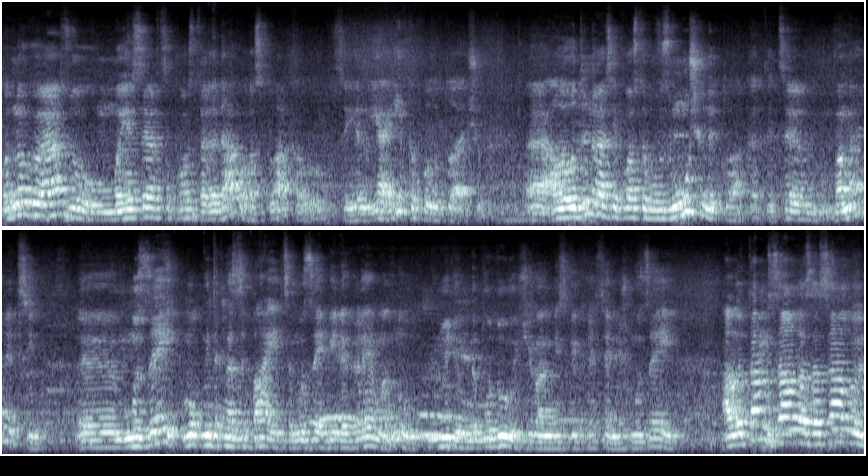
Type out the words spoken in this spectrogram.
Одного разу моє серце просто ридало, розплакало. Це я, я рідко коли плачу. Е, але один раз я просто був змушений плакати. Це в Америці. Е, музей, ну він так називається музей біля Грема. Ну, людям не будують євангельські християни ж музеї. Але там зала за залою,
